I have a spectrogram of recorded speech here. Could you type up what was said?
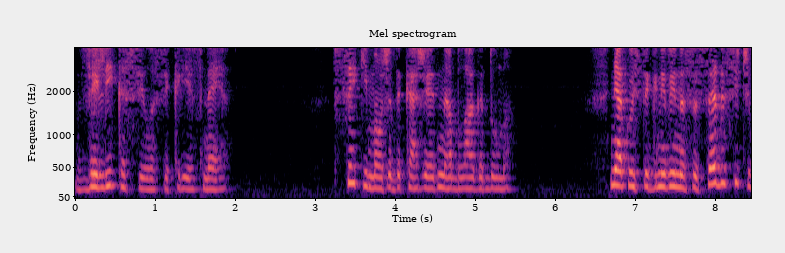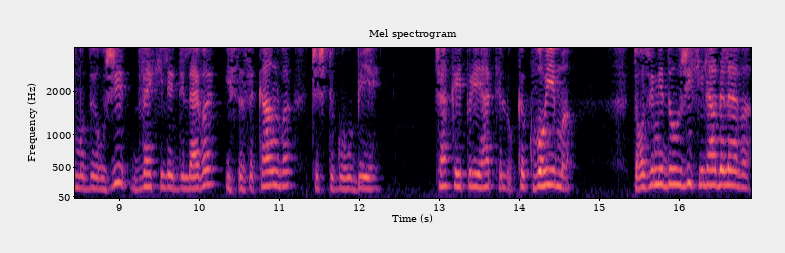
Велика сила се крие в нея. Всеки може да каже една блага дума. Някой се гневи на съседа си, че му дължи 2000 лева и се заканва, че ще го убие. Чакай, приятелю, какво има? този ми дължи хиляда лева,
